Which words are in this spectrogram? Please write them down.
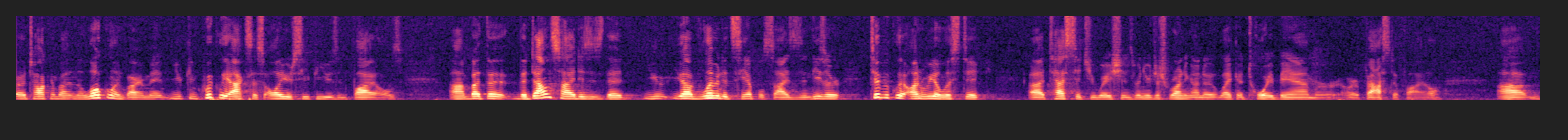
uh, talking about in the local environment, you can quickly access all your CPUs and files. Um, but the, the downside is, is that you, you have limited sample sizes, and these are typically unrealistic uh, test situations when you're just running on a, like a toy BAM or, or a FASTA file. Um,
